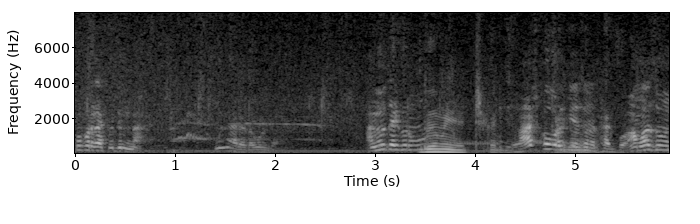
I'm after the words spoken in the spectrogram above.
কবরে রাখতে না। এটা আমিও তাই করব। দুই মিনিট লাশ কবরে দিয়ে জন্য থাকব। আমার জমিন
